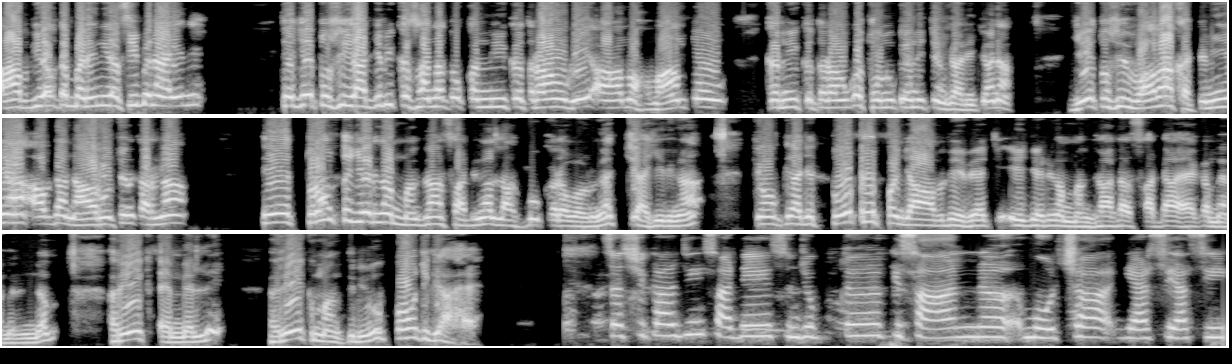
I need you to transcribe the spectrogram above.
ਆਪਦੀ ਆਪ ਤਾਂ ਬਣੇ ਨਹੀਂ ਅਸੀਂ ਬਣਾਏ ਨੇ। ਤੇ ਜੇ ਤੁਸੀਂ ਅੱਜ ਵੀ ਕਿਸਾਨਾਂ ਤੋਂ ਕੰਨੀ ਕਤਰਾਓਗੇ ਆਮ ਹਵਾਮ ਤੋਂ ਕੰਨੀ ਕਤਰਾਓਗੇ ਤੁਹਾਨੂੰ ਨੇ ਚੰਗਾ ਨਹੀਂ ਕਹਿਣਾ। ਜੇ ਤੁਸੀਂ ਵਾਵਾ ਖੱਟਣੀਆਂ ਆਪਦਾ ਨਾਂ ਰੋਸ਼ਨ ਕਰਨਾ ਤੇ ਤੁਰੰਤ ਜਿਹੜੀਆਂ ਮੰਗਾਂ ਸਾਡੀਆਂ ਲਾਗੂ ਕਰਵਾਉਣੀਆਂ ਚਾਹੀਦੀਆਂ, ਕਿਉਂਕਿ ਅੱਜ ਟੋਟਲ ਪੰਜਾਬ ਦੇ ਵਿੱਚ ਇਹ ਜਿਹੜੀਆਂ ਮੰਗਾਂ ਦਾ ਸਾਡਾ ਹੈਗਾ ਮੈਮੋਰੈਂਡਮ ਹਰੇਕ ਐਮਐਲਏ ਹਰੇਕ ਮੰਤਰੀ ਨੂੰ ਪਹੁੰਚ ਗਿਆ ਹੈ। ਸਤਿ ਸ਼੍ਰੀ ਅਕਾਲ ਜੀ, ਸਾਡੇ ਸੰਯੁਕਤ ਕਿਸਾਨ ਮੋਰਚਾ, ਗੈਰ ਸਿਆਸੀ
